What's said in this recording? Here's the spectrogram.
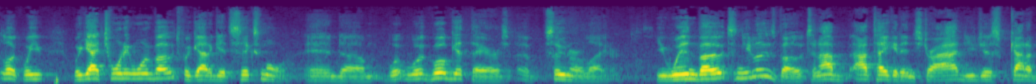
look, we we got 21 votes. We got to get six more, and um, we'll, we'll, get there uh, sooner or later you win votes and you lose votes. And I, I take it in stride. You just kind of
